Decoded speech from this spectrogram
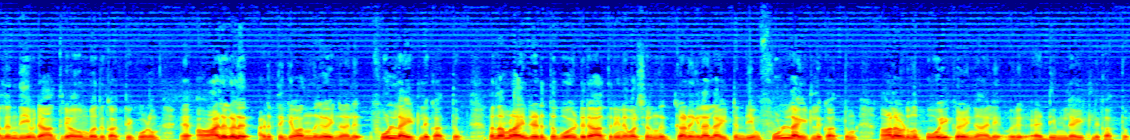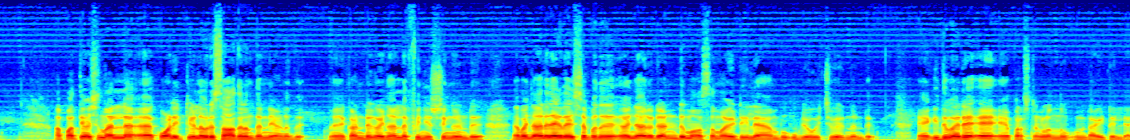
അത് എന്ത് ചെയ്യും? രാത്രി ആകുമ്പോൾ അത് കത്തിക്കോളും. ആളുകൾ അടുത്തേക്ക് വന്നു കഴിഞ്ഞാൽ ഫുൾ ലൈറ്റിൽ കത്തും. അപ്പോൾ നമ്മൾ അതിന്റെ അടുത്ത് പോയിട്ട് രാത്രി ഇങ്ങനെ കുറച്ചൊരു നിൽക്കുകയാണെങ്കിൽ ആ ലൈറ്റ് എന്ത് ചെയ്യും? ഫുൾ ലൈറ്റിൽ കത്തും. ആൾ അവിടെ നിന്ന് പോയി കഴിഞ്ഞാൽ ഒരു ഡിം ലൈറ്റിൽ കത്തും. അപ്പോൾ അത്യാവശ്യം നല്ല ക്വാളിറ്റി ഉള്ള ഒരു സാധനം തന്നെയാണിത്. കണ്ടു കഴിഞ്ഞാൽ നല്ല ഫിനിഷിംഗ് ഉണ്ട്. അപ്പോൾ ഞാൻ ഏകദേശം ഇപ്പോൾ ഇത് ഞാനൊരു രണ്ട് മാസമായിട്ട് ഈ ലാമ്പ് ഉപയോഗിച്ച് വരുന്നുണ്ട്. ഇതുവരെ പ്രശ്നങ്ങളൊന്നും ഉണ്ടായിട്ടില്ല.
